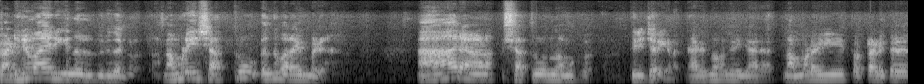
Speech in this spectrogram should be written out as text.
കഠിനമായിരിക്കുന്ന ദുരിതങ്ങൾ നമ്മൾ ഈ ശത്രു എന്ന് പറയുമ്പോൾ ആരാണ് ശത്രു എന്ന് നമുക്ക് തിരിച്ചറിയണം. കാര്യം എന്ന് പറഞ്ഞു കഴിഞ്ഞാൽ നമ്മുടെ ഈ തൊട്ടടുക്ക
